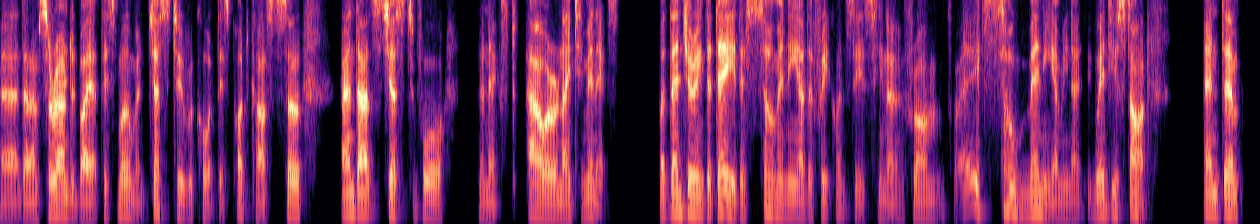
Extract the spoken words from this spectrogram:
uh, that I'm surrounded by at this moment, just to record this podcast. So and that's just for the next hour or 90 minutes. But then during the day there's so many other frequencies you know from it's so many. I mean where do you start? And um,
